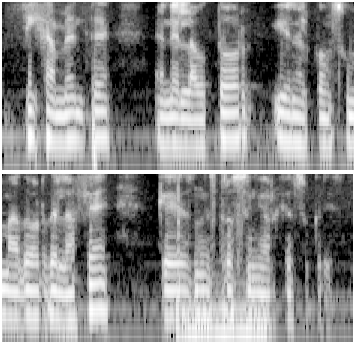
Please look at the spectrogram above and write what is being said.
fijamente en el autor y en el consumador de la fe, que es nuestro Señor Jesucristo.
